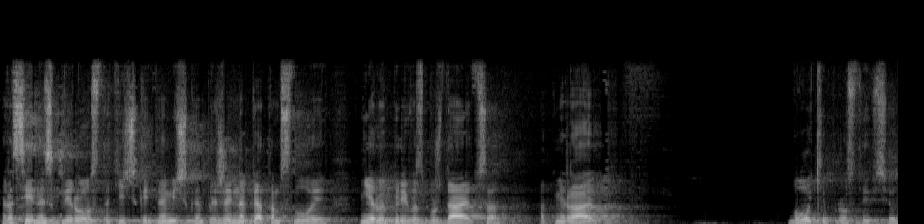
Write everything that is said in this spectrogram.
Рассеянный склероз, статическое динамическое напряжение на пятом слое. Нервы перевозбуждаются, отмирают. Блоки просто и все.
